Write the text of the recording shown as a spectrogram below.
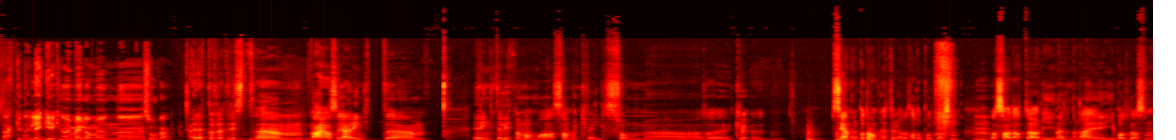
Det er ikke, legger ikke noe imellom hun eh, Solveig. Rett og slett trist. Um, nei, altså, jeg ringte Ringte litt med mamma samme kveld som uh, altså, kve, Senere på dagen, etter vi hadde tatt opp podkasten. Mm. Da sa jeg at ja, vi nevner deg i podkasten.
